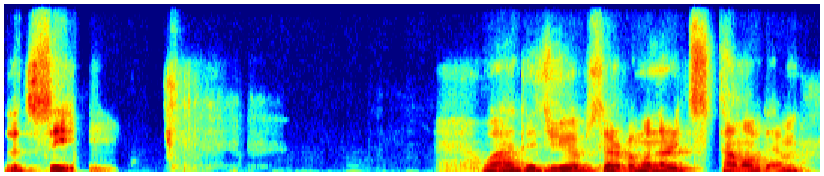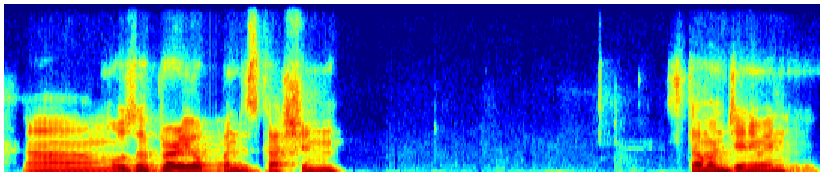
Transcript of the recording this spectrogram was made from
let's see what did you observe? I'm going to read some of them. Um, it was a very open discussion. Someone genuine,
